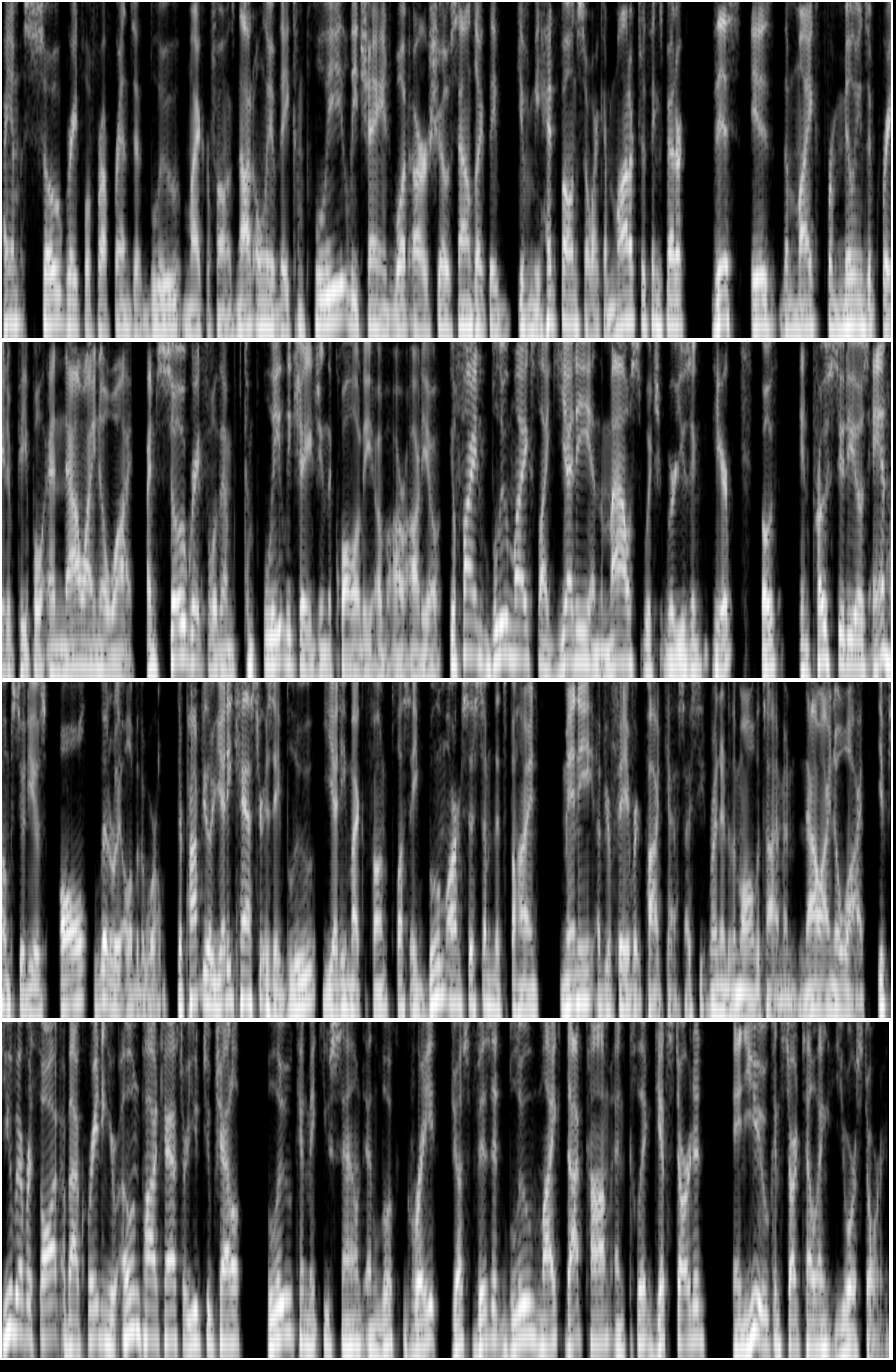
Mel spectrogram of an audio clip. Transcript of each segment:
I am so grateful for our friends at Blue Microphones. Not only have they completely changed what our show sounds like, they've given me headphones so I can monitor things better. This is the mic for millions of creative people. And now I know why. I'm so grateful for them completely changing the quality of our audio. You'll find blue mics like Yeti and the Mouse, which we're using here, both in pro studios and home studios, all literally all over the world. Their popular Yeti caster is a blue Yeti microphone plus a boom arm system that's behind many of your favorite podcasts. I see run into them all the time, and now I know why. If you've ever thought about creating your own podcast or YouTube channel, Blue can make you sound and look great. Just visit bluemic.com and click get started, and you can start telling your story.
